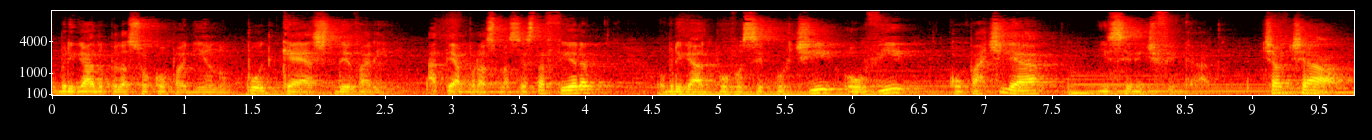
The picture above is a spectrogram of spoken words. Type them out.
obrigado pela sua companhia no podcast Devarim. Até a próxima sexta-feira. Obrigado por você curtir, ouvir, compartilhar e ser edificado. Tchau, tchau.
